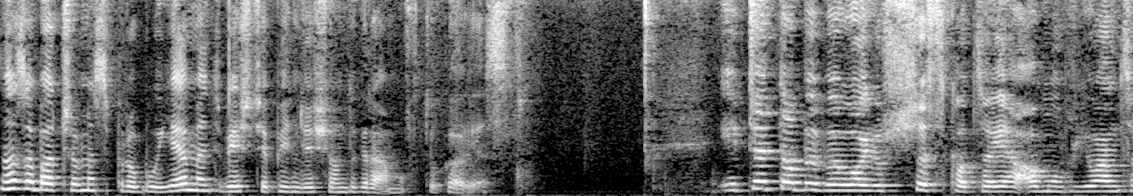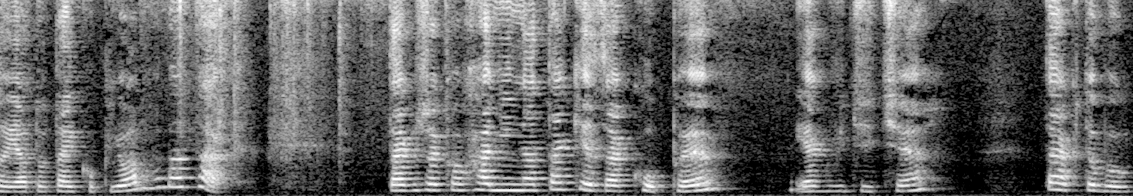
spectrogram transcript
No zobaczymy, spróbujemy. 250 gramów tu go jest. I czy to by było już wszystko, co ja omówiłam, co ja tutaj kupiłam? Chyba tak. Także kochani, na takie zakupy, jak widzicie, tak, to był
